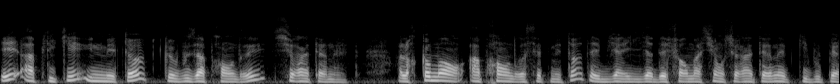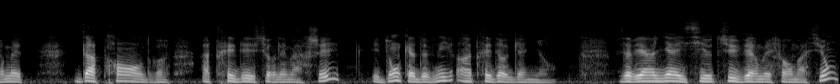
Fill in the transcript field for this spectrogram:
et appliquer une méthode que vous apprendrez sur internet. Alors comment apprendre cette méthode? Eh bien il y a des formations sur internet qui vous permettent d'apprendre à trader sur les marchés et donc à devenir un trader gagnant. Vous avez un lien ici au-dessus vers mes formations.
